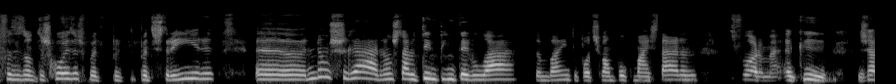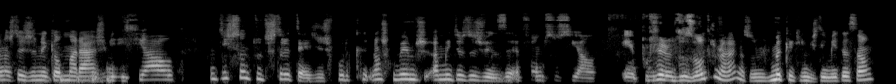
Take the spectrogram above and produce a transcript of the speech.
fazer outras coisas para, para, para distrair, uh, não chegar, não estar o tempo inteiro lá também, tu podes chegar um pouco mais tarde, de forma a que já não esteja naquele marasmo inicial. Portanto, isto são tudo estratégias, porque nós comemos, há muitas das vezes, a fome social é por ver dos outros, não é? Nós somos macaquinhos de imitação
